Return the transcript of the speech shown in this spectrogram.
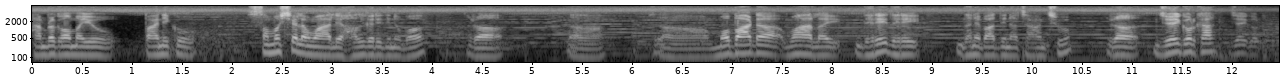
हाम्रो गाउँमा यो पानीको समस्यालाई उहाँहरूले हल गरिदिनु भयो र मबाट उहाँहरूलाई धेरै धेरै धन्यवाद दिन चाहन्छु र जय गोर्खा जय गोर्खा।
